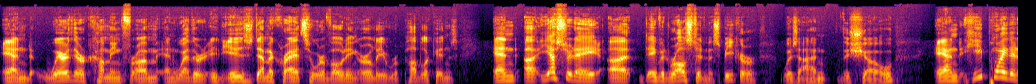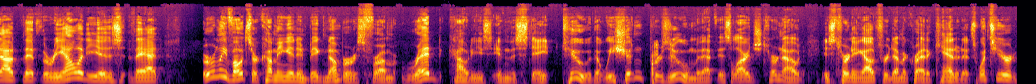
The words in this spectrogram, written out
and where they're coming from and whether it is Democrats who are voting early, Republicans. And uh, yesterday, David Ralston, the speaker, was on the show, and he pointed out that the reality is that early votes are coming in in big numbers from red counties in the state, too, that we shouldn't presume that this large turnout is turning out for Democratic candidates. What's your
